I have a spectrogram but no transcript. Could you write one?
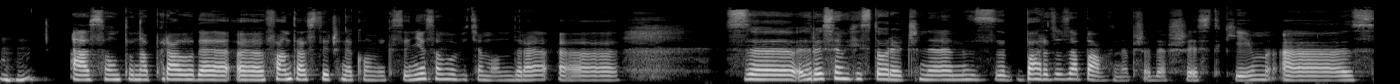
Mhm. A są to naprawdę e, fantastyczne komiksy, niesamowicie mądre. E, z rysem historycznym, z bardzo zabawne przede wszystkim, e, z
